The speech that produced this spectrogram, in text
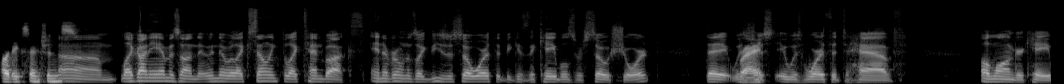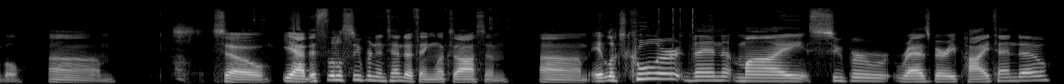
party extensions. um like on Amazon when they were like selling for like 10 bucks and everyone was like these are so worth it because the cables were so short that it was Right. just it was worth it to have a longer cable. Um so yeah, this little Super Nintendo thing looks awesome. Um it looks cooler than my Super Raspberry Pi Tendo,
